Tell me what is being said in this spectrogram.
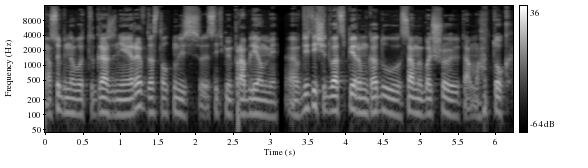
особенно вот граждане РФ, да, столкнулись с этими проблемами. Э, в 2021 году самый большой там отток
